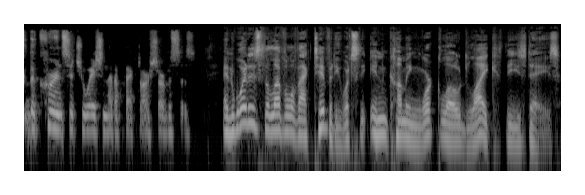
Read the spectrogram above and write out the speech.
the current situation that affect our services and what is the level of activity? What's the incoming workload like these days?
